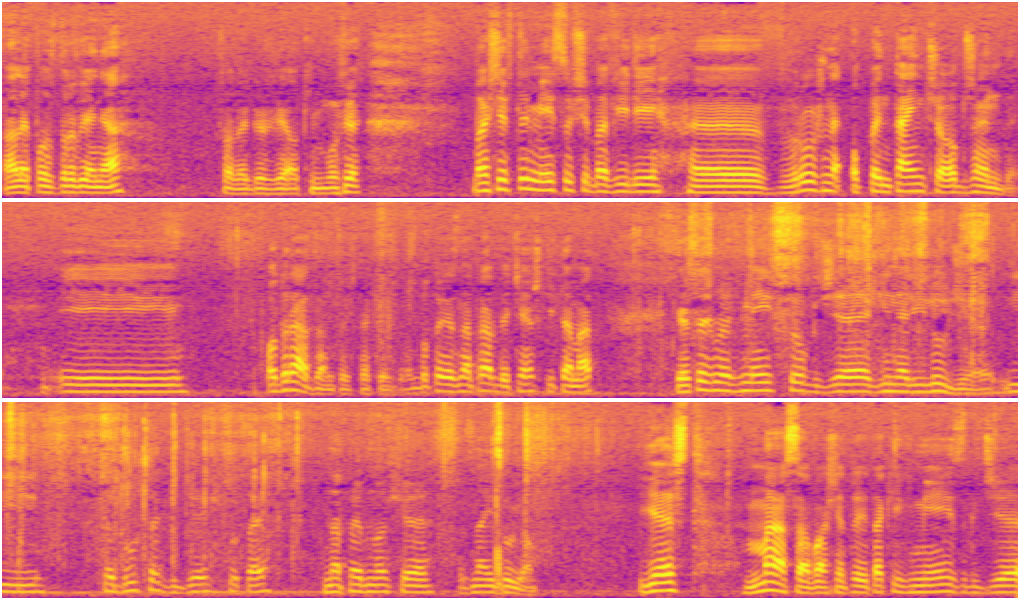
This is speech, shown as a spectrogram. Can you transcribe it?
ale pozdrowienia, człowiek już wie o kim mówię, Właśnie w tym miejscu się bawili e, w różne opętańcze obrzędy. I odradzam coś takiego, bo to jest naprawdę ciężki temat. Jesteśmy w miejscu, gdzie ginęli ludzie i te dusze gdzieś tutaj na pewno się znajdują. Jest masa właśnie tutaj takich miejsc, gdzie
